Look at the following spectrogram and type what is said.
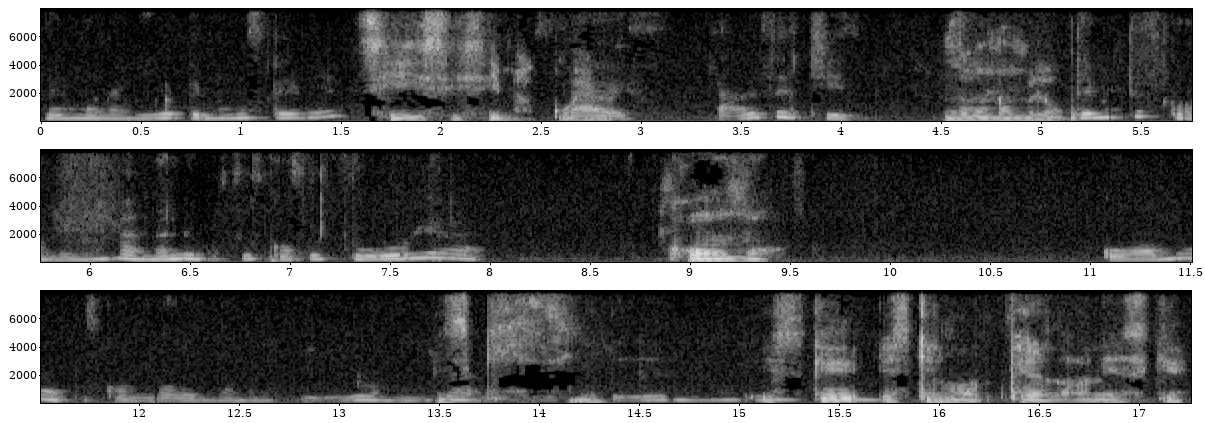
del monaguillo que no nos cae bien. Sí, sí, sí, me acuerdo. ¿Sabes? ¿Sabes el chisme? No, no me No lo... te metes con él, andan en estas cosas turbias. ¿Cómo? ¿Cómo? Pues con lo del monaguillo, amiga. Es que sí. no Es que, es que el mon- perdón, es que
